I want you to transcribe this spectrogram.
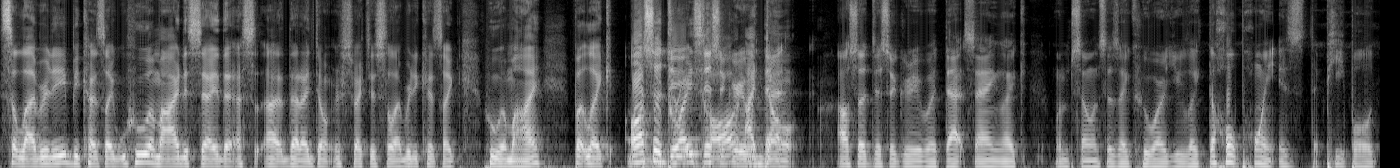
celebrity because like who am I to say that uh, that I don't respect a celebrity because like who am I? But like Also, do Bryce disagree Hall, with I that. don't. Also disagree with that saying like when someone says like who are you? Like the whole point is that people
